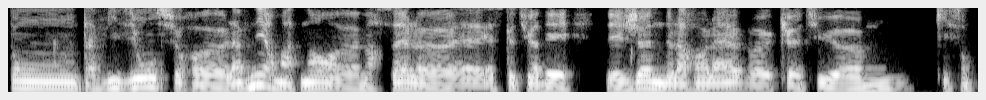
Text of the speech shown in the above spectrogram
ton ta vision sur l'avenir maintenant, Marcel? Est-ce que tu as des, des jeunes de la relève euh, que tu euh, qui sont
